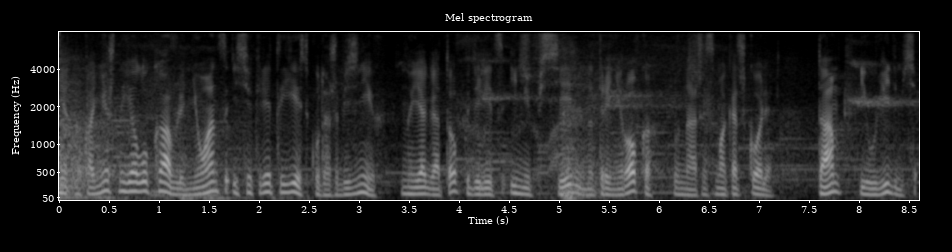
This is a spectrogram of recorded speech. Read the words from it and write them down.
Нет, ну конечно я лукавлю, нюансы и секреты есть, куда же без них. Но я готов поделиться ими всеми на тренировках в нашей самокат-школе. Там и увидимся.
